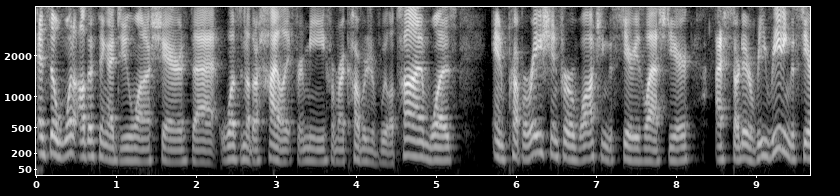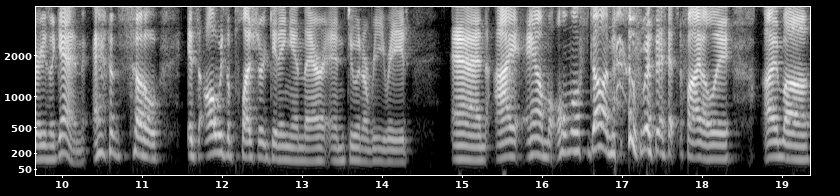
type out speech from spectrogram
And so one other thing I do want to share that was another highlight for me from our coverage of Wheel of Time was in preparation for watching the series last year, I started rereading the series again. And so it's always a pleasure getting in there and doing a reread. And I am almost done with it finally. I'm uh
